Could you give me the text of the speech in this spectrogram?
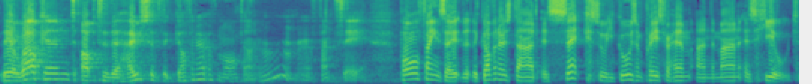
They are welcomed up to the house of the governor of Malta. Mm, fancy. Paul finds out that the governor's dad is sick, so he goes and prays for him, and the man is healed.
